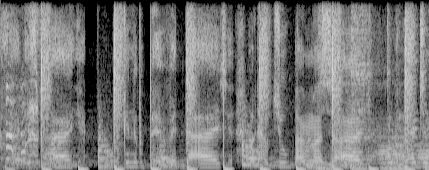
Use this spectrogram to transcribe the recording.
satisfied, yeah. Waking up a paradise, yeah. Without you by my side. Imagine.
